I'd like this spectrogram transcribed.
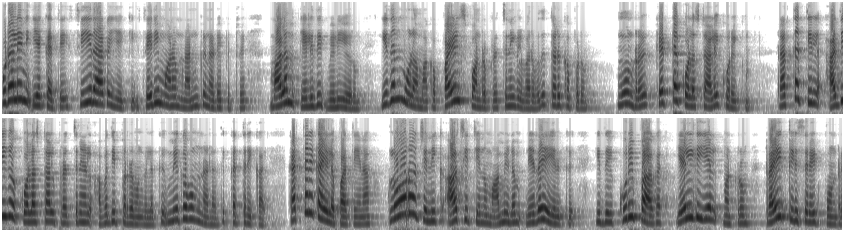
குடலின் இயக்கத்தை சீராக இயக்கி செரிமானம் நன்கு நடைபெற்று மலம் எளிதில் வெளியேறும். இதன் மூலமாக பைல்ஸ் போன்ற பிரச்சனைகள் வருவது தடுக்கப்படும். மூன்று கெட்ட கொலஸ்ட்ராலை குறைக்கும். ரத்தத்தில் அதிக கொலஸ்ட்ரால் பிரச்சனைகள் அவதிப்படுறவங்களுக்கு மிகவும் நல்லது கத்திரிக்காய். கத்திரிக்காயில் பார்த்தீங்கன்னா குளோரோஜெனிக் ஆசிட் எனும் அமிலம் நிறைய இருக்குது இது குறிப்பாக எல்டிஎல் மற்றும் ட்ரைக்ளிசரைட் போன்ற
